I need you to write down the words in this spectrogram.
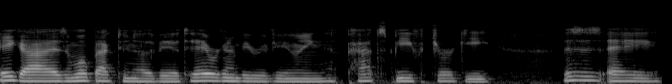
Hey guys, and welcome back to another video. Today we're going to be reviewing Pat's Beef Jerky. This is a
